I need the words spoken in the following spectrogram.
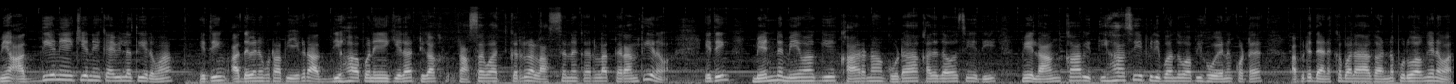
මේ අධ්‍යයනය කියන එක ඇවිල්ල තියෙනවා. ඉතින් අද වෙනකොට අපි ඒකට අධ්‍යාපනය කියලා ටිකක් රසවත් කරලා ලස්සන කරලා තරන් තියෙනවා. ඉතින් මෙන්න මේ වගේ කාරණා ගොඩා කද දවසේදී මේ ලංකාව ඉතිහාසය පිළිබඳව අපි හොයනකොට අපිට දැනක බලාගන්න පුළුවන්ගෙනවා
